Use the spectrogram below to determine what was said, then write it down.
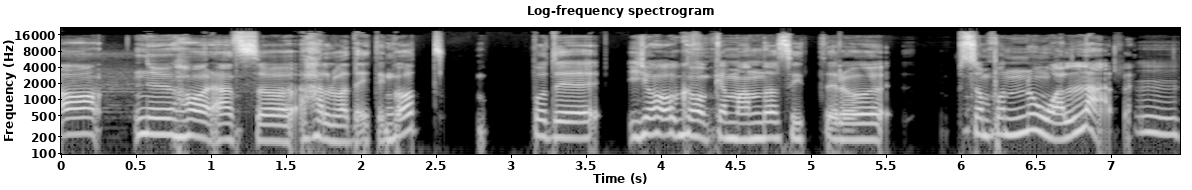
Ja, nu har alltså halva dejten gått. Både jag och Amanda sitter och, som på nålar. Mm.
